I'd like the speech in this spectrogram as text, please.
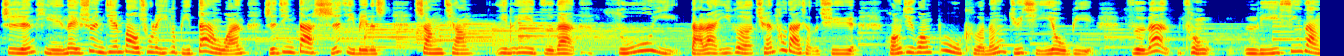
使人体内瞬间爆出了一个比弹丸直径大十几倍的伤枪。一粒子弹足以打烂一个拳头大小的区域。黄继光不可能举起右臂，子弹从离心脏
